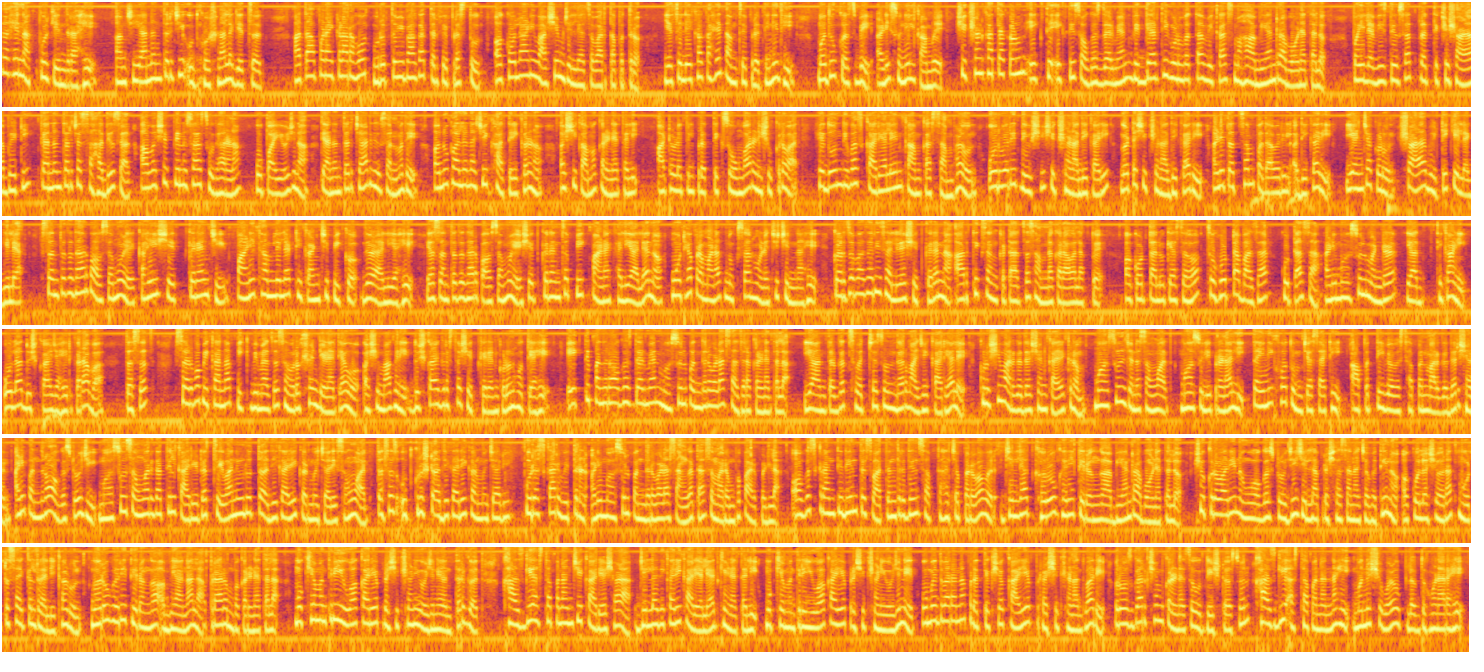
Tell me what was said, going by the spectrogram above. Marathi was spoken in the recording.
चं हे नागपूर केंद्र आहे. आमची यानंतरची उद्घोषणा लगेचच. आता आपण ऐकणार आहोत वृत्त विभागातर्फे प्रस्तुत अकोला आणि वाशिम जिल्ह्याचं वार्तापत्र. याचे लेखक आहेत आमचे प्रतिनिधी मधु कसबे आणि सुनील कांबळे. शिक्षण खात्याकडून एक ते एकतीस ऑगस्ट दरम्यान विद्यार्थी गुणवत्ता विकास महाअभियान राबवण्यात आलं. पहिल्या वीस दिवसात प्रत्यक्ष शाळा भेटी त्यानंतरच्या सहा दिवसात आवश्यकतेनुसार सुधारणा उपाययोजना त्यानंतर चार दिवसांमध्ये अनुपालनाची खात्री करणं अशी कामं करण्यात आली. आठवड्यातील प्रत्येक सोमवार आणि शुक्रवार हे दोन दिवस कार्यालयीन कामकाज सांभाळून उर्वरित दिवशी शिक्षणाधिकारी गट शिक्षणाधिकारी आणि तत्सम पदावरील अधिकारी यांच्याकडून शाळा भेटी केल्या गेल्या. संततधार पावसामुळे काही शेतकऱ्यांची पाणी थांबलेल्या ठिकाणची पिकं जळाली आहे. या संततधार पावसामुळे शेतकऱ्यांचं पीक पाण्याखाली आल्यानं मोठ्या प्रमाणात नुकसान होण्याची चिन्ह आहे. कर्जबाजारी झालेल्या शेतकऱ्यांना आर्थिक संकटाचा सामना करावा लागतोय. अकोट तालुक्यासह चोहोट्टा बाजार कुटासा आणि महसूल मंडळ या ठिकाणी ओला दुष्काळ जाहीर करावा तसंच सर्व पिकांना पीक विम्याचं संरक्षण देण्यात यावं अशी मागणी दुष्काळग्रस्त शेतकऱ्यांकडून होते आहे. एक ते पंधरा ऑगस्ट दरम्यान महसूल पंधरवडा साजरा करण्यात आला. या अंतर्गत स्वच्छ सुंदर माझे कार्यालय कृषी मार्गदर्शन कार्यक्रम महसूल जनसंवाद महसुली प्रणाली सैनिक हो तुमच्यासाठी आपत्ती व्यवस्थापन मार्गदर्शन आणि पंधरा ऑगस्ट रोजी महसूल संवर्गातील कार्यरत सेवानिवृत्त अधिकारी कर्मचारी संवाद तसंच उत्कृष्ट अधिकारी कर्मचारी पुरस्कार वितरण आणि महसूल पंधरवडा सांगता समारंभ पार पडला. ऑगस्ट क्रांती दिन ते स्वातंत्र्य दिन सप्ताहाच्या पर्वावर जिल्ह्यात घरोघरी तिरंगा अभियान राबवण्यात आलं. शुक्रवारी नऊ ऑगस्ट रोजी जिल्हा प्रशासनाच्या वतीनं अकोला शहरात मोटरसायकल रॅली काढून घरोघरी तिरंगा अभियानाला प्रारंभ करण्यात आला. मुख्यमंत्री युवा कार्य प्रशिक्षण योजनेअंतर्गत खासगी आस्थापनांची कार्यशाळा जिल्हाधिकारी कार्यालयात घेण्यात आली. मुख्यमंत्री युवा कार्य प्रशिक्षण योजनेत उमेदवारांना प्रत्यक्ष कार्य प्रशिक्षणाद्वारे रोजगारक्षम करण्याचं उद्दिष्ट असून खासगी आस्थापनांनाही मनुष्यबळ उपलब्ध होणार आहे.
